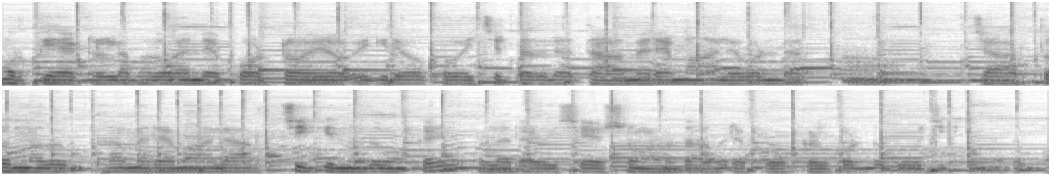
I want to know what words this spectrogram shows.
മൂർത്തിയായിട്ടുള്ള ഭഗവാന്റെ ഫോട്ടോയോ വിഗ്രഹമോ ഒക്കെ വെച്ചിട്ട് അതിൽ താമരമാല കൊണ്ട് ചാർത്തുന്നതും താമരമാല അർച്ചിക്കുന്നതും ഒക്കെ വളരെ വിശേഷമാണ് താമരപ്പൂക്കൾ കൊണ്ട് പൂജിക്കുന്നതും.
